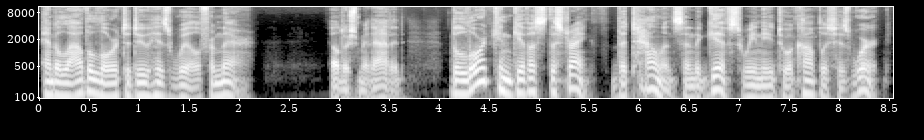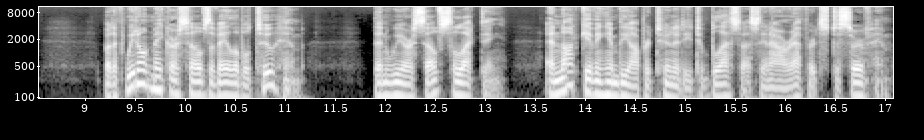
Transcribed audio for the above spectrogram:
and allow the Lord to do his will from there. Elder Schmidt added, The Lord can give us the strength, the talents, and the gifts we need to accomplish his work. But if we don't make ourselves available to him, then we are self selecting and not giving him the opportunity to bless us in our efforts to serve him.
